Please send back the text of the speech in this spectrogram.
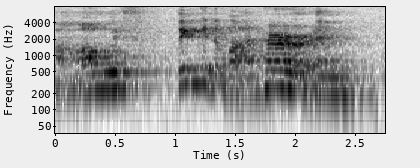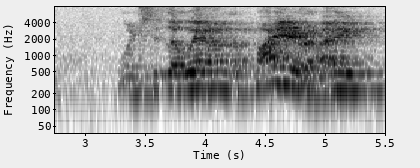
I'm always thinking about her. And when she's away on the fire, I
